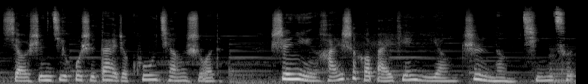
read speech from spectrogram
小申几乎是带着哭腔说的，身影还是和白天一样稚嫩清脆，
